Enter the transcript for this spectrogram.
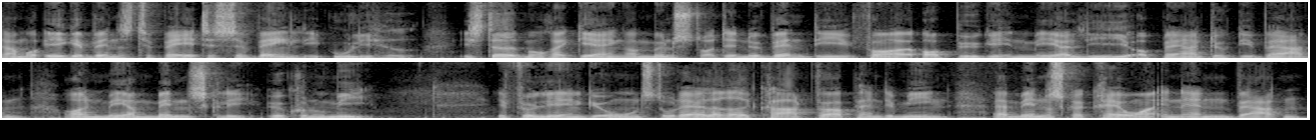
Der må ikke vendes tilbage til sædvanlig ulighed. I stedet må regeringer mønstre det nødvendige for at opbygge en mere lige og bæredygtig verden og en mere menneskelig økonomi. Ifølge NGO'en stod det allerede klart før pandemien, at mennesker kræver en anden verden.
